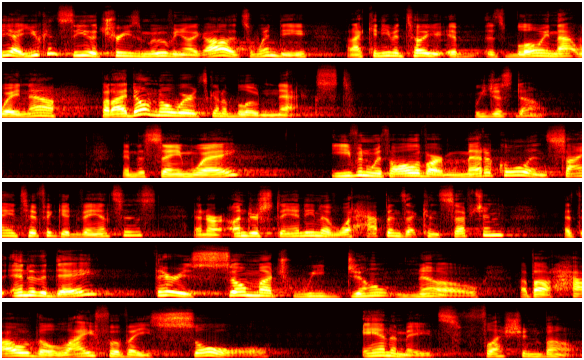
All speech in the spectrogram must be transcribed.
yeah, you can see the trees moving. You're like, oh, it's windy. And I can even tell you it, it's blowing that way now, but I don't know where it's going to blow next. We just don't. In the same way, even with all of our medical and scientific advances and our understanding of what happens at conception, at the end of the day, there is so much we don't know about how the life of a soul animates flesh and bone.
